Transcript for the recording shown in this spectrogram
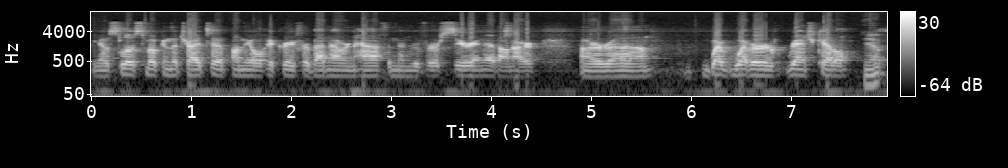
you know, slow smoking the tri-tip on the old hickory for about an hour and a half, and then reverse searing it on our our uh, Weber ranch kettle. Yep,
